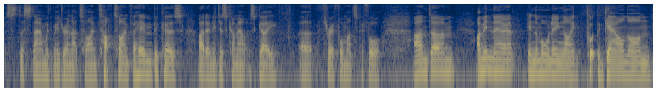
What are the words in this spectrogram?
to stand with me during that time. Tough time for him because I'd only just come out as gay uh, three or four months before. And um, I'm in there in the morning, I put the gown on,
